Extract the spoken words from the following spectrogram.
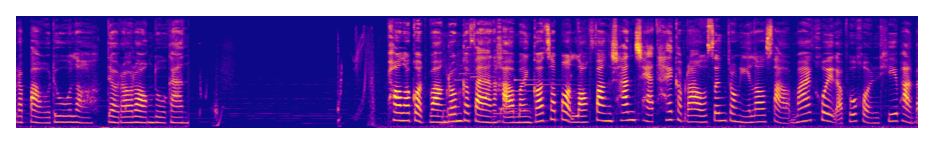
กระเป๋าดูเหรอ เดี๋ยวเราลองดูกัน พอเรากดวางร่มกาแฟนะคะ มันก็จะปลดล็อกฟังก์ชันแชทให้กับเรา ซึ่งตรงนี้เราสามารถคุยกับผู้คนที่ผ่านไป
